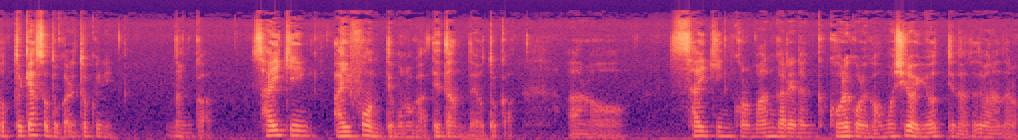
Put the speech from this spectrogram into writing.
ポッドキャストとかで特になんか最近 iPhone ってものが出たんだよとかあの最近この漫画でなんかこれこれが面白いよっていうのは例えばなんだろう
